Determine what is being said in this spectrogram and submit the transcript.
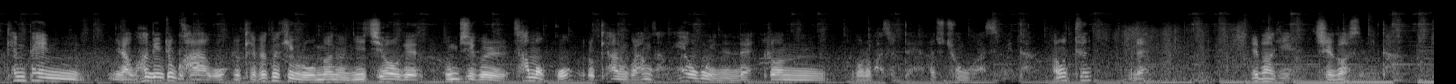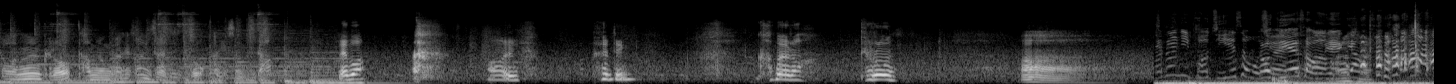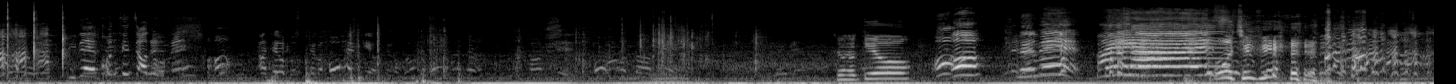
캠페인이라고 하기엔 좀 과하고 이렇게 백패킹으로 오면은 이 지역의 음식을 사 먹고 이렇게 하는 걸 항상 해오고 있는데 그런 거를 봤을 때 아주 좋은 것 같습니다. 아무튼 네 1박 2일 즐거웠습니다. 저는 그럼 다음 영상에서 인사드리도록 하겠습니다. 레버! 아이 패딩 카메라 드론 아 대변인 저 뒤에서 오셔야 너 뒤에서 우리 얘기하고. 이제 콘텐츠하죠. 어? 아 제가 뭐- 제가 어 할게요. 제가 어 하면 다 같이 어한 다음에 제가 갈게요 어? 어? 레벨 바이 가이 어 창피해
